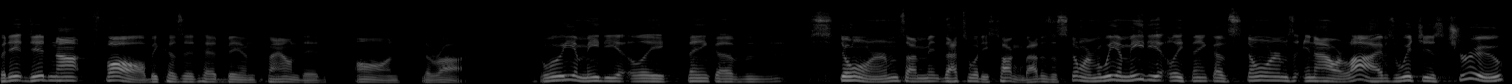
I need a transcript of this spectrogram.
But it did not fall because it had been founded on the rock. We immediately think of storms. I mean, that's what he's talking about is a storm. We immediately think of storms in our lives, which is true.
